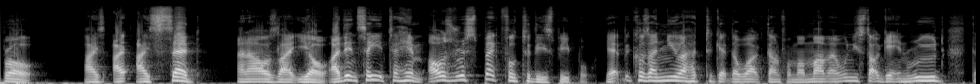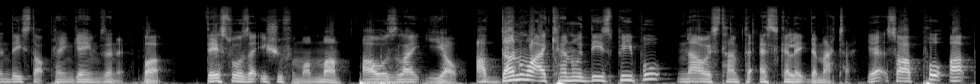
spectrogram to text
bro, I, I, I said and I was like, yo, I didn't say it to him. I was respectful to these people. Yeah, because I knew I had to get the work done for my mum. And when you start getting rude, then they start playing games, innit? But this was an issue for my mum. I was like, yo, I've done what I can with these people. Now it's time to escalate the matter. Yeah, so I put up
